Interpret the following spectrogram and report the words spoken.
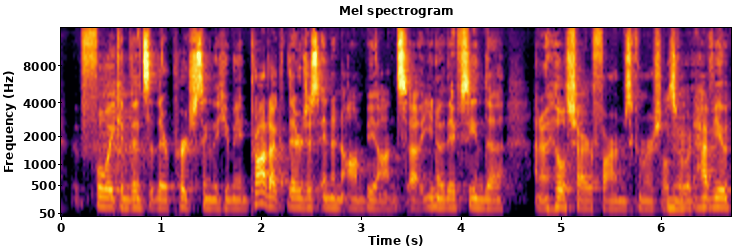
fully convinced that they're purchasing the humane product. They're just in an ambiance. Uh, you know, they've seen the I don't know Hillshire Farms commercials mm. or what have you,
